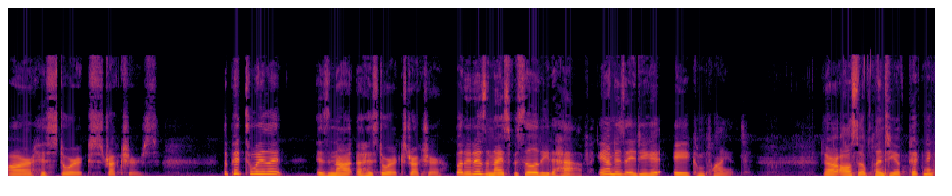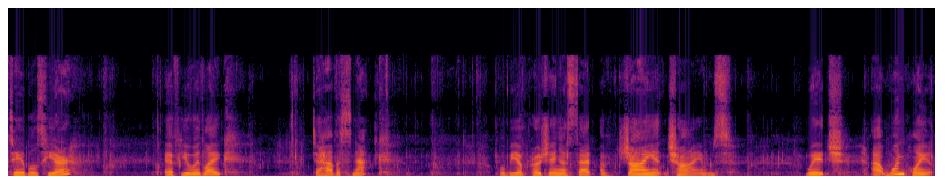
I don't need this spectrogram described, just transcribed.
our historic structures. The pit toilet is not a historic structure, but it is a nice facility to have and is ADA compliant. There are also plenty of picnic tables here if you would like to have a snack. We'll be approaching a set of giant chimes, which at one point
